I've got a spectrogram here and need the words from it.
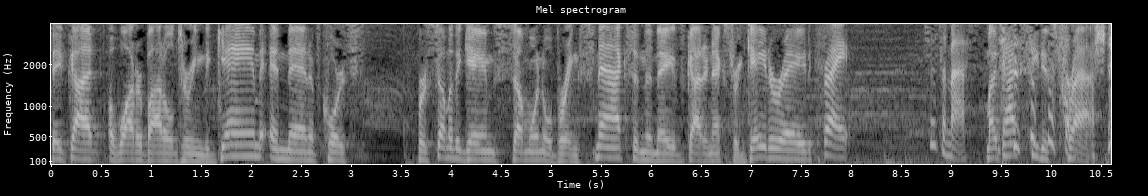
they've got a water bottle during the game, and then of course, for some of the games, someone will bring snacks, and then they've got an extra Gatorade. Right. It's just a mess. My back seat is trashed.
